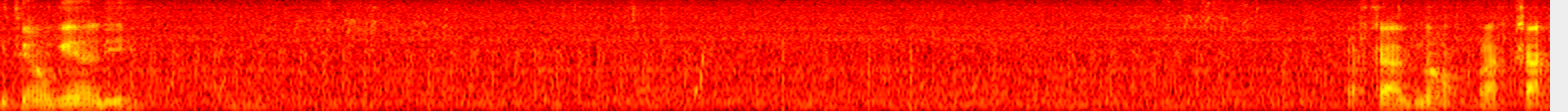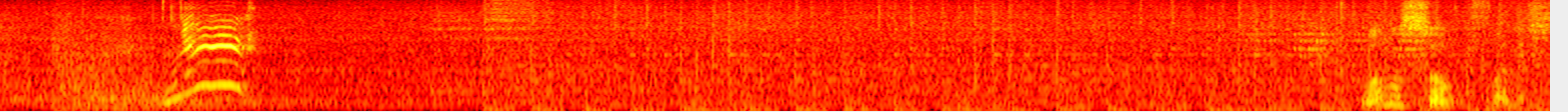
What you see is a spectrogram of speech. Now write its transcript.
E tem alguém ali. Cá? Não, pra cá. Vou no soco, foda-se.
